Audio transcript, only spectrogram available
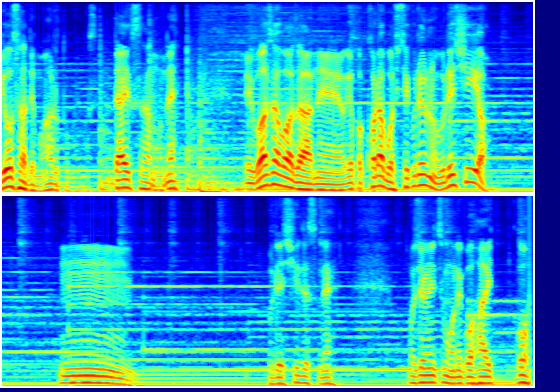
良さでもあると思います。大工さんもね、えわざわざね、やっぱコラボしてくれるの嬉しいよ。うーん、嬉しいですね。もちろんいつもねごご、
